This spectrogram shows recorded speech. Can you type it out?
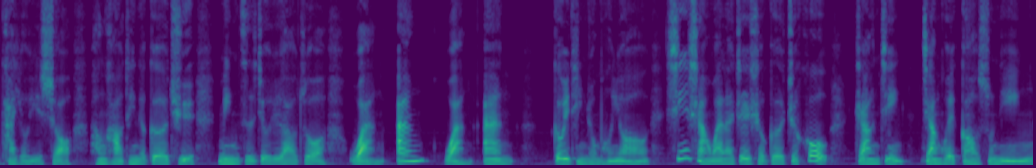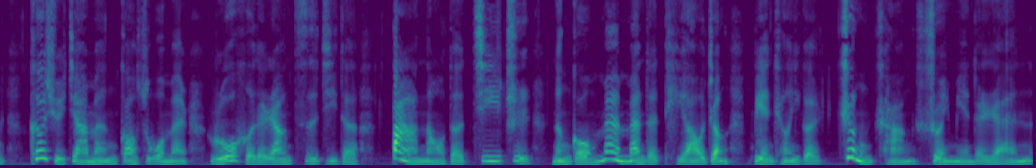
她有一首很好听的歌曲，名字就叫做《晚安晚安》。各位听众朋友，欣赏完了这首歌之后，张静将会告诉您，科学家们告诉我们如何的让自己的。大脑的机制能够慢慢的调整，变成一个正常睡眠的人。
